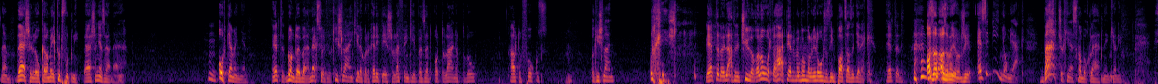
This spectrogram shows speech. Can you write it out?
Nem. Versenyló kell, amelyik tud futni. Versenyezel? Ne. Hm. Ott kell menjen. Érted? Gondolj bele, megszületik a kislány, kirakod a kerítésre, lefényképezed, ott a lány, ott a ló. Out of focus. A kislány. A kislány. Érted, hogy látod, hogy csillog a ló, ott a háttérben meg van valami rózsaszín paca, az a gyerek. Érted? Az a, az a nagyon zsír. Ezek így nyomják. Bárcsak ilyen sznobok lehetnénk, Jani. Ez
